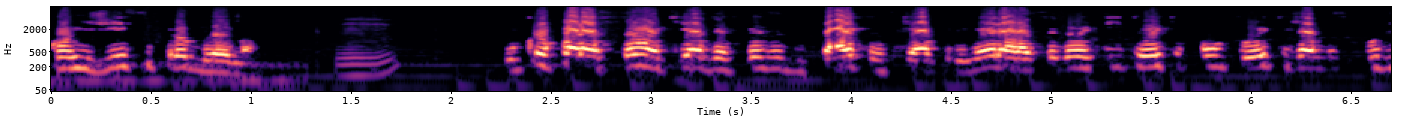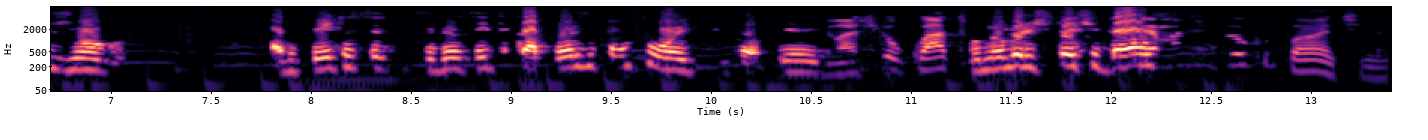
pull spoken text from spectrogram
corrigir esse problema. Uhum. Em comparação aqui, a defesa do Titans, que é a primeira, ela cedeu 88,8 jardas por jogo. A do Patriots cedeu 114,8. Então, Eu acho que o 4 o número de touchdowns é mais preocupante, né?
